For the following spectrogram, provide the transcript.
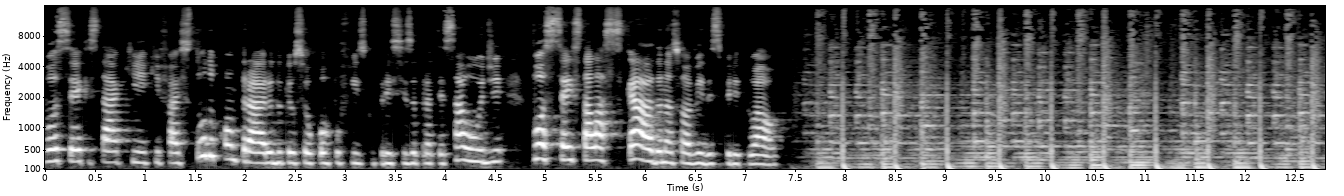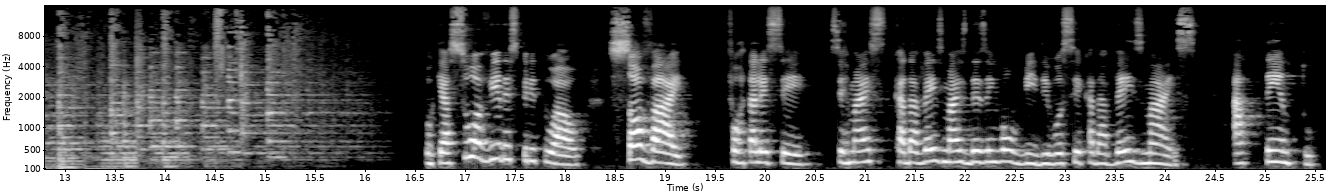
você que está aqui que faz tudo o contrário do que o seu corpo físico precisa para ter saúde, você está lascado na sua vida espiritual. Porque a sua vida espiritual só vai fortalecer ser mais cada vez mais desenvolvido e você cada vez mais atento,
